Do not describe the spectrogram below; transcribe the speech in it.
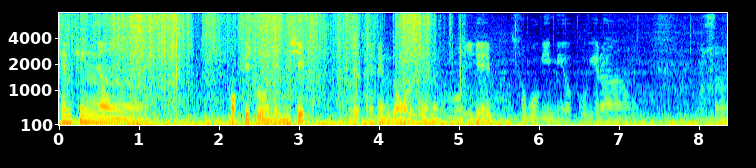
캠핑용 먹기 좋은 음식? 이렇게 냉동으로 되어 있는 거 뭐 이게 소고기 미역국이랑 무슨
